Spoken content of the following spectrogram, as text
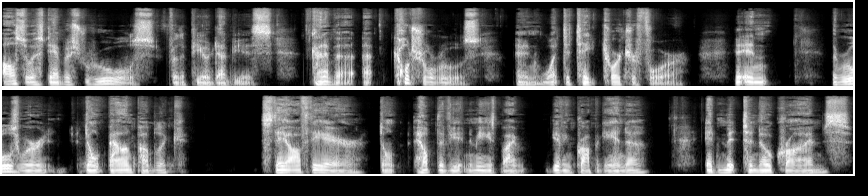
also established rules for the POWs, kind of a, a cultural rules and what to take torture for. And The rules were don't bound public, stay off the air, don't help the Vietnamese by giving propaganda, admit to no crimes,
